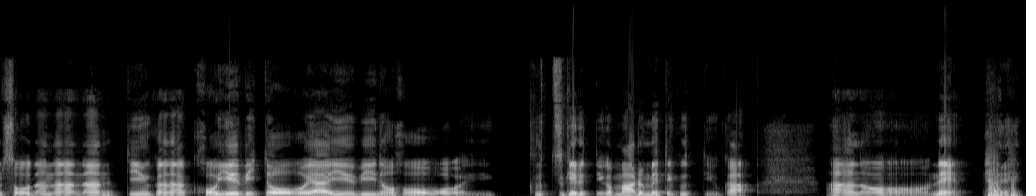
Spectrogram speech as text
ん、そうだな、なんていうかな、小指と親指の方をくっつけるっていうか丸めていくっていうか、あのー、ね、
